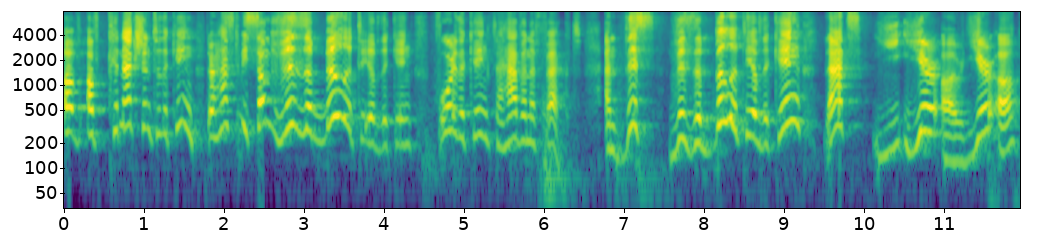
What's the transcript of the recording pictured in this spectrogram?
of, of connection to the king. There has to be some visibility of the king for the king to have an effect. And this visibility of the king, that's yirah. Yirah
